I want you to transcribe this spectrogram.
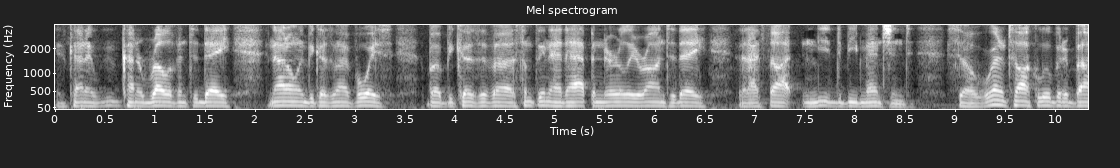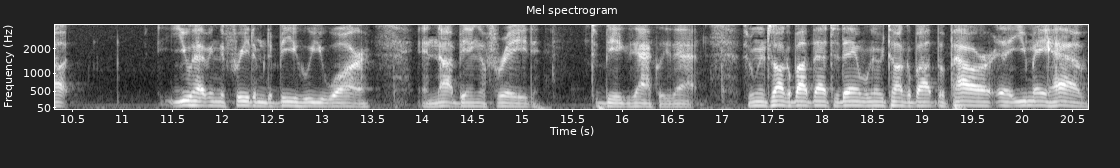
is kind of kind of relevant today, not only because of my voice, but because of uh, something that had happened earlier on today that I thought needed to be mentioned. So we're going to talk a little bit about you having the freedom to be who you are and not being afraid to be exactly that. So we're going to talk about that today, and we're going to talk about the power that you may have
